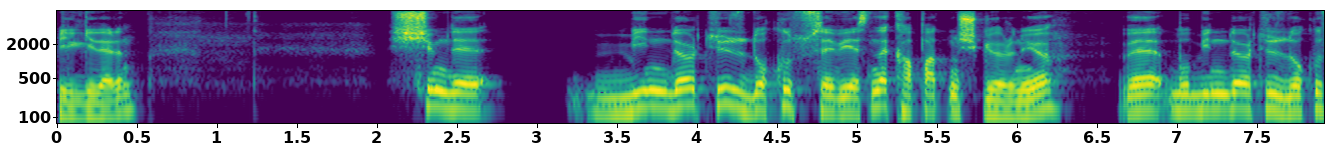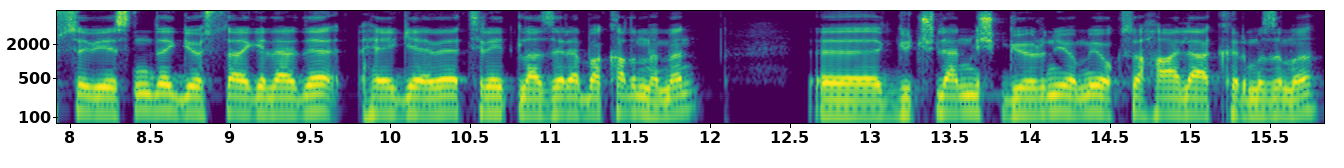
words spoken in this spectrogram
bilgilerin. Şimdi 1409 seviyesinde kapatmış görünüyor. Ve bu 1409 seviyesinde göstergelerde HGV Trade Lazer'e bakalım hemen. E, güçlenmiş görünüyor mu yoksa hala kırmızı mı?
